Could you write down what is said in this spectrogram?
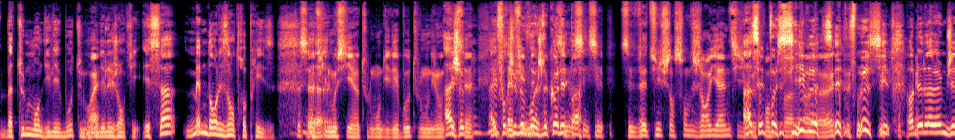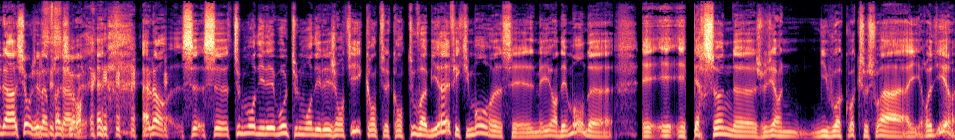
bah, tout le monde il est beau, tout le Ouais. monde il est gentil. Et ça, même dans les entreprises. Ça, c'est un Euh, film aussi. Hein. Tout le monde il est beau, tout le monde il est gentil. Ah, je- ah, il faut que je le vois, je le connais pas. c'est- peut-être une chanson de Jean-Yann, si je Ah, c'est possible, Ouais. c'est possible. On est de la même génération, j'ai l'impression. ouais. Alors, ce, ce- tout le monde il est beau, tout le monde il est gentil. Quand quand tout va bien, effectivement, euh, c'est le meilleur des mondes euh, et, et, et personne, euh, je veux dire, n'y voit quoi que ce soit à y redire.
